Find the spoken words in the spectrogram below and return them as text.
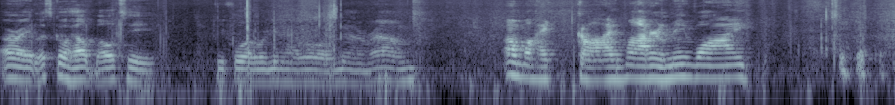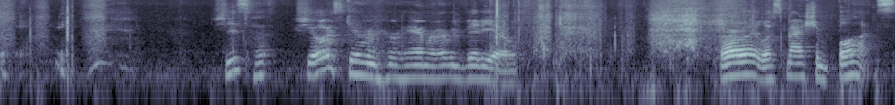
Alright, let's go help Multi before we're gonna have a little man around. Oh my god, modern me, why? She's she always carrying her hammer every video. Alright, let's smash some butts.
